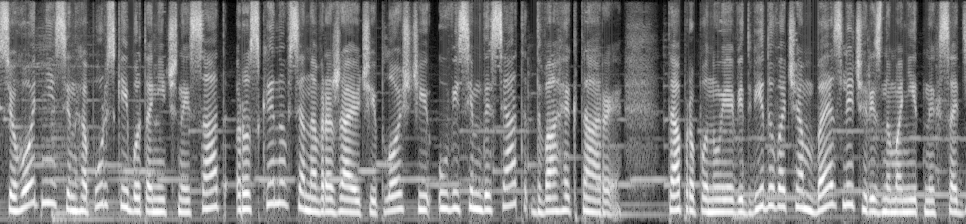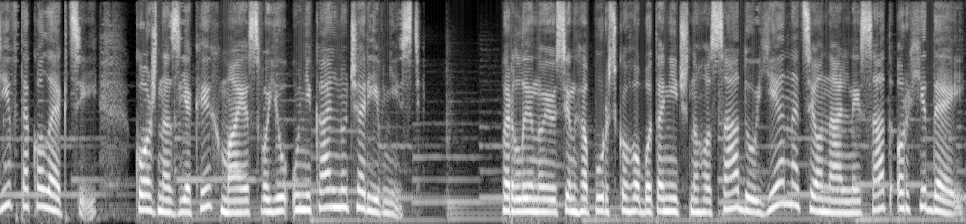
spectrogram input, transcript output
Сьогодні Сінгапурський ботанічний сад розкинувся на вражаючій площі у 82 гектари та пропонує відвідувачам безліч різноманітних садів та колекцій, кожна з яких має свою унікальну чарівність. Перлиною Сінгапурського ботанічного саду є Національний сад орхідей,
